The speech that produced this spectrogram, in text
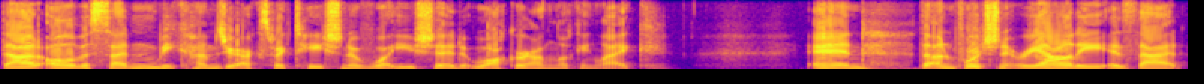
that all of a sudden becomes your expectation of what you should walk around looking like. And the unfortunate reality is that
